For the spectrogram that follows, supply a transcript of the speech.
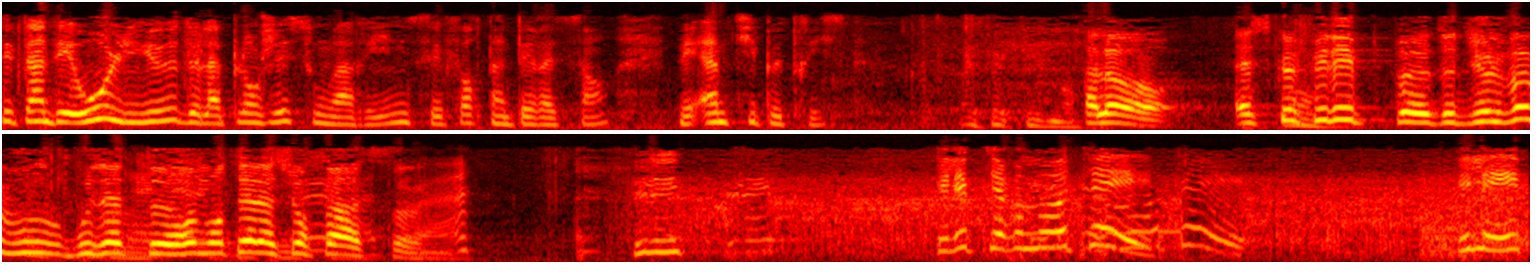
c'est un des hauts lieux de la plongée sous-marine, c'est fort intéressant, mais un petit peu triste. Effectivement. Alors, est-ce que Philippe euh, de Dieu le veut, vous, vous êtes euh, remonté à la surface? Philippe, Philippe, t'es remonté. Philippe.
